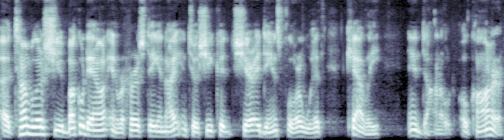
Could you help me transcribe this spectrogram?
a tumbler, she buckled down and rehearsed day and night until she could share a dance floor with Kelly and Donald O'Connor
